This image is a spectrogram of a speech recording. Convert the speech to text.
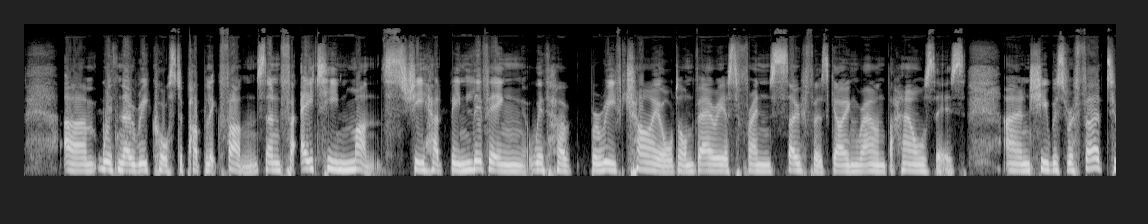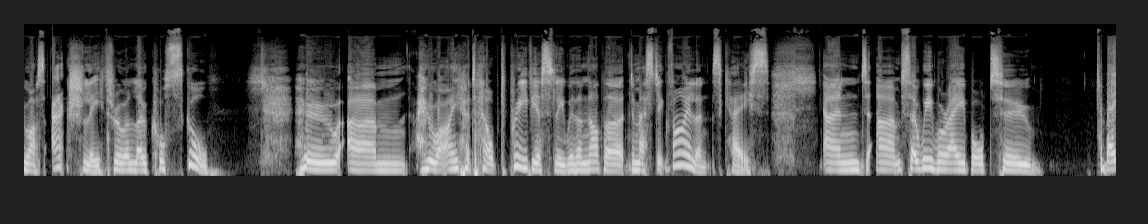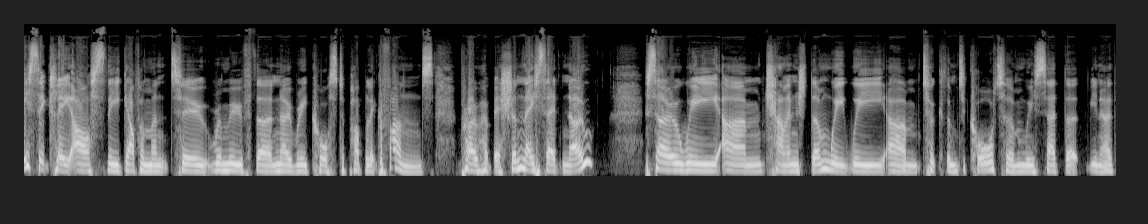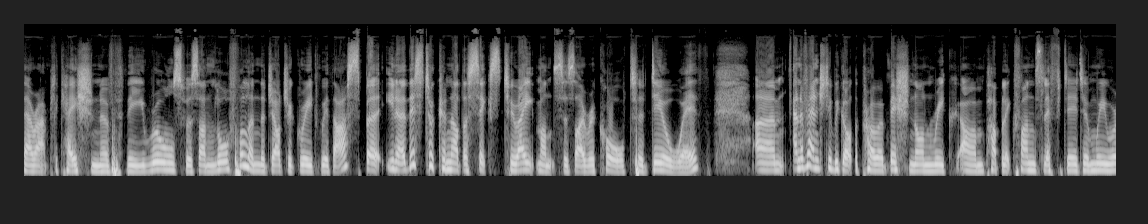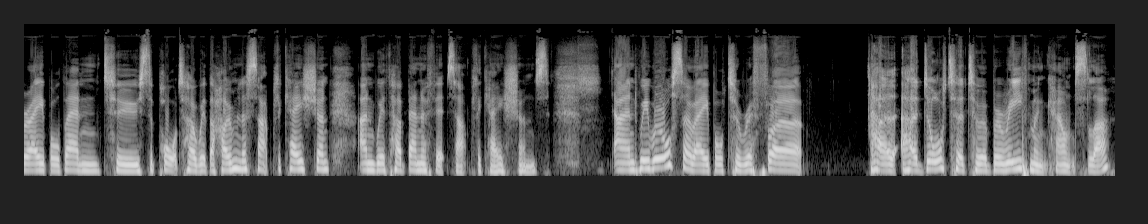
um, with no recourse to public funds. And for 18 months, she had been living with her bereaved child on various friends' sofas going round the houses. And she was referred to us actually through a local school. Who um, who I had helped previously with another domestic violence case, and um, so we were able to basically ask the government to remove the no recourse to public funds prohibition. They said no. So we um, challenged them. We we um, took them to court, and we said that you know their application of the rules was unlawful, and the judge agreed with us. But you know this took another six to eight months, as I recall, to deal with, um, and eventually we got the prohibition on re- um, public funds lifted, and we were able then to support her with a homeless application and with her benefits applications. And we were also able to refer her, her daughter to a bereavement counselor.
